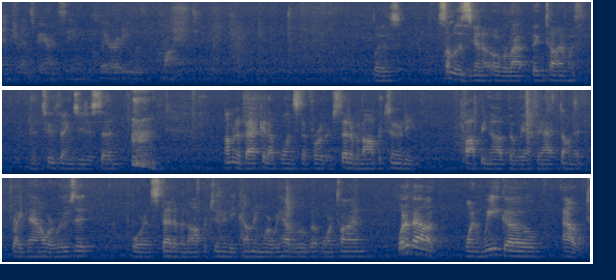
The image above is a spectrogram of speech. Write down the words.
and transparency and clarity with the client. Liz, some of this is going to overlap big time with the two things you just said. I'm going to back it up one step further. Instead of an opportunity popping up and we have to act on it right now or lose it, or instead of an opportunity coming where we have a little bit more time, what about when we go out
